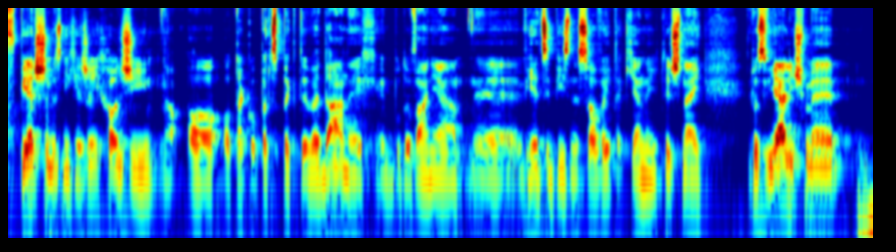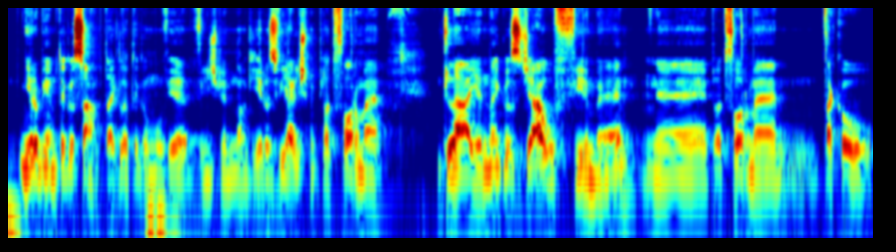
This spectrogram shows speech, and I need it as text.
W pierwszym z nich, jeżeli chodzi o, o taką perspektywę danych, budowania e, wiedzy biznesowej, takiej analitycznej, rozwijaliśmy, nie robiłem tego sam, tak, dlatego mówię w liczbie mnogiej, rozwijaliśmy platformę dla jednego z działów firmy, e, platformę taką,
